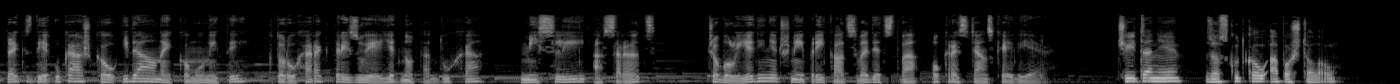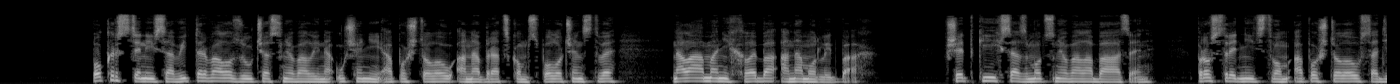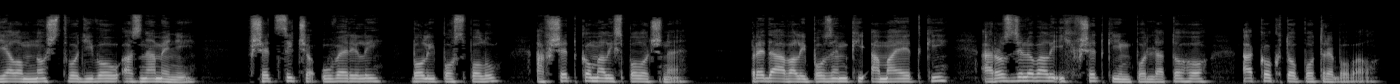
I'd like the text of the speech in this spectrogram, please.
Text je ukážkou ideálnej komunity, ktorú charakterizuje jednota ducha, myslí a srdc, čo bol jedinečný príklad svedectva o kresťanskej viere. Čítanie zo skutkov apoštolov Pokrstení sa vytrvalo zúčastňovali na učení apoštolov a na bratskom spoločenstve, na lámaní chleba a na modlitbách. Všetkých sa zmocňovala bázeň. Prostredníctvom apoštolov sa dialo množstvo divov a znamení. Všetci, čo uverili, boli pospolu a všetko mali spoločné. Predávali pozemky a majetky a rozdeľovali ich všetkým podľa toho, ako kto potreboval.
